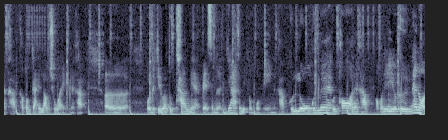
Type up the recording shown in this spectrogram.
นะครับเขาต้องการให้เราช่วยนะครับผมจะคิดว่าทุกท่านเนี่ยเป็นเสมือนญาติสนิทของผมเองนะครับคุณลุงคุณแม่คุณพ่อนะครับเอคนที่ดีก็คือแน่นอน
